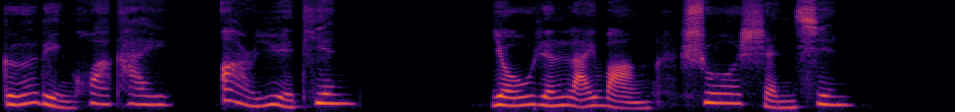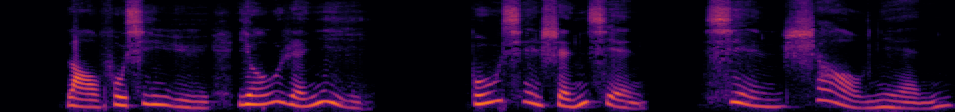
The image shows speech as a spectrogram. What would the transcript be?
葛岭花开二月天，游人来往说神仙。老夫心语游人意，不羡神仙羡少年。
